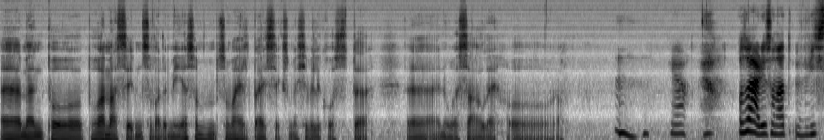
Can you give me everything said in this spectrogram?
Eh, men på, på HMS-siden så var det mye som, som var helt basic, som ikke ville koste eh, noe særlig. Og, ja. Ja. Og så er det jo sånn at hvis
